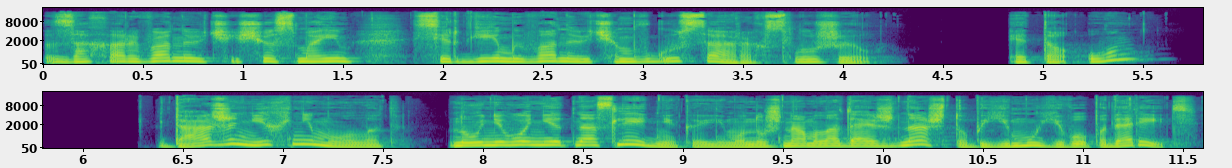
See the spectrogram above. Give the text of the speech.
Захар Иванович еще с моим Сергеем Ивановичем в гусарах служил. Это он? Да, жених не молод, но у него нет наследника, ему нужна молодая жена, чтобы ему его подарить.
